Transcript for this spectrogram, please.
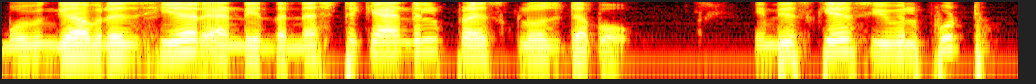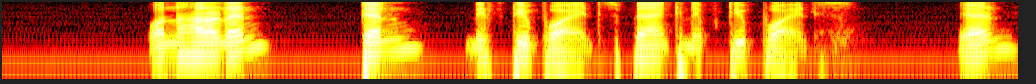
moving average here and in the next candle price closed above. In this case, you will put 110 nifty points bank nifty points and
